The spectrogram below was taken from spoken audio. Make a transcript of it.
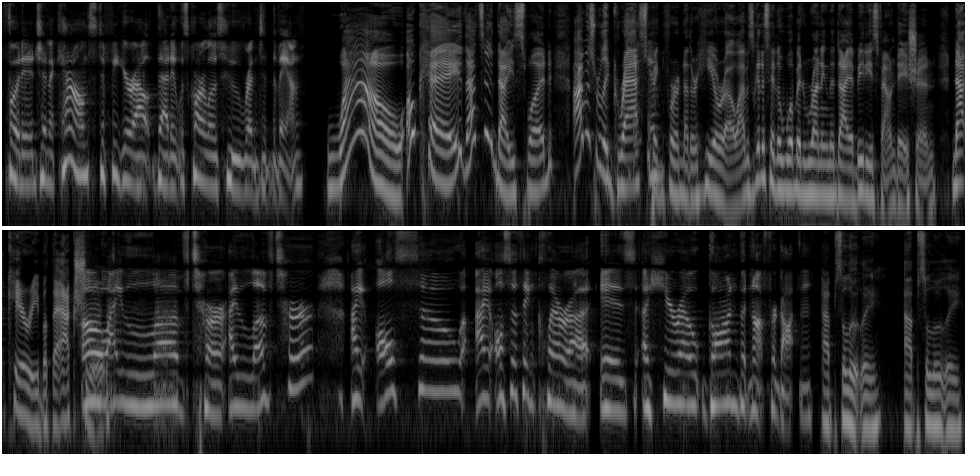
footage and accounts to figure out that it was Carlos who rented the van. Wow. Okay. That's a nice one. I was really grasping for another hero. I was going to say the woman running the Diabetes Foundation, not Carrie, but the actual. Oh, I loved her. I loved her. I also I also think Clara is a hero gone but not forgotten. Absolutely. Absolutely.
